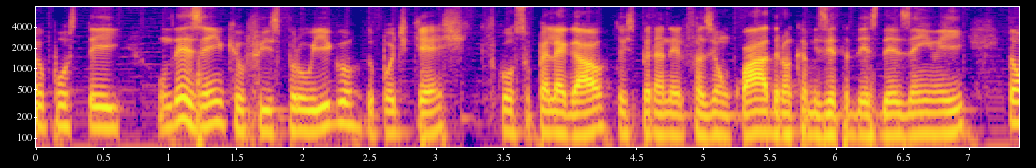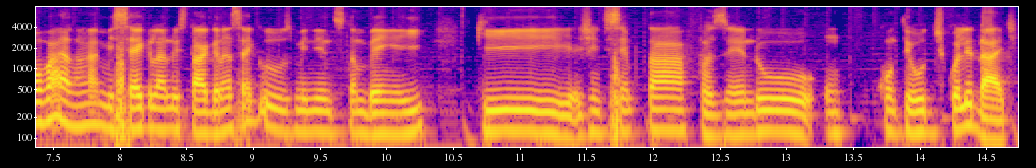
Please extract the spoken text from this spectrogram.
eu postei um desenho que eu fiz pro Igor do podcast, ficou super legal. Tô esperando ele fazer um quadro, uma camiseta desse desenho aí. Então vai lá, me segue lá no Instagram, segue os meninos também aí, que a gente sempre tá fazendo um conteúdo de qualidade.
